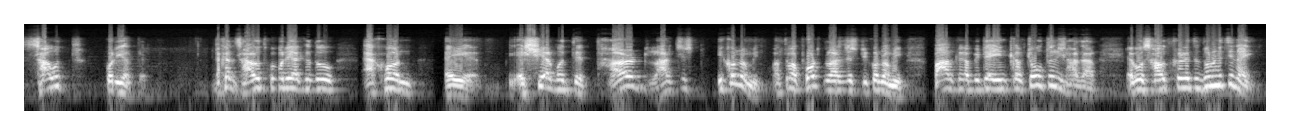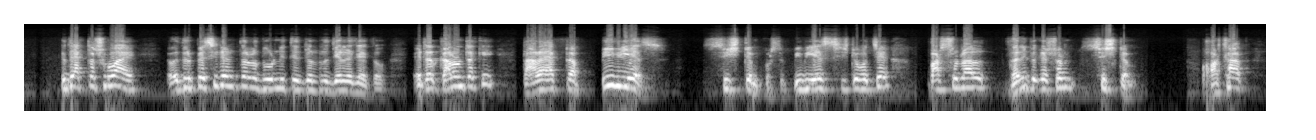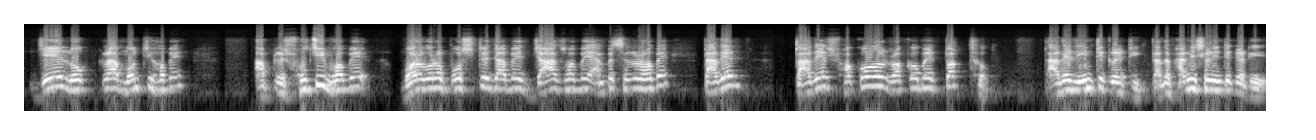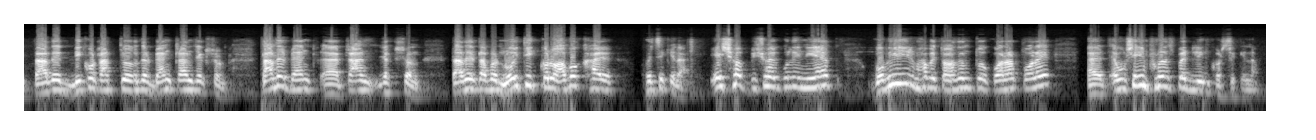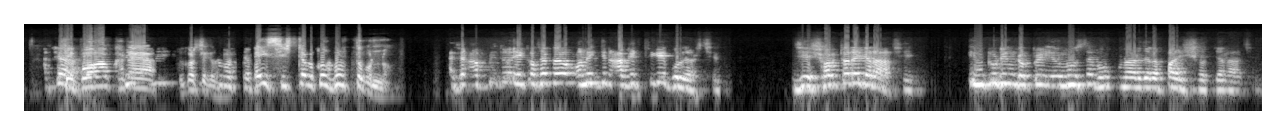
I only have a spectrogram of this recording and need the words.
সাউথ কোরিয়াতে। দেখেন, সাউথ কোরিয়া কিন্তু এখন এই এশিয়ার মধ্যে থার্ড লার্জেস্ট ইকোনমি অথবা fourth largest economy per capita income চৌত্রিশ হাজার, এবং সাউথ কোরিয়াতে দুর্নীতি নাই। কিন্তু একটা সময় ওদের প্রেসিডেন্টেরও দুর্নীতির জন্য জেলে যেত এটার কারণটা কি? তারা একটা পিবিএস সিস্টেম করছে। পিবিএস সিস্টেম হচ্ছে পার্সোনাল ভেরিফিকেশন সিস্টেম অর্থাৎ যে লোকরা মন্ত্রী হবে আপনার সচিব হবে বড় বড় পোস্টে যাবে জাজ হবে অ্যাম্বাসেডর হবে তাদের তাদের সকল রকমের তথ্য তাদের ইন্টিগ্রিটি তাদের ফাইন্যান্সিয়াল ইন্টিগ্রিটি তাদের নিকট আত্মীয়দের ব্যাংক ট্রানজাকশন তাদের ব্যাংক ট্রানজাকশন তাদের তারপর নৈতিক কোনো অবক্ষয় হয়েছে কিনা এইসব বিষয়গুলি নিয়ে গভীরভাবে তদন্ত করার পরে এবং সেই ইনফ্লুয়েন্স পেডলিং করছে কিনা আচ্ছা সেই প্রভাব খাটায় করছে কিনা। এই সিস্টেম খুব গুরুত্বপূর্ণ। আচ্ছা আপনি তো এই কথাটা অনেকদিন আগের থেকেই বলে আসছেন। যে সরকারে যারা আছে ইনক্লুডিং ডক্টর ইউনুস এবং ওনার যারা পারিষদ যারা আছে,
